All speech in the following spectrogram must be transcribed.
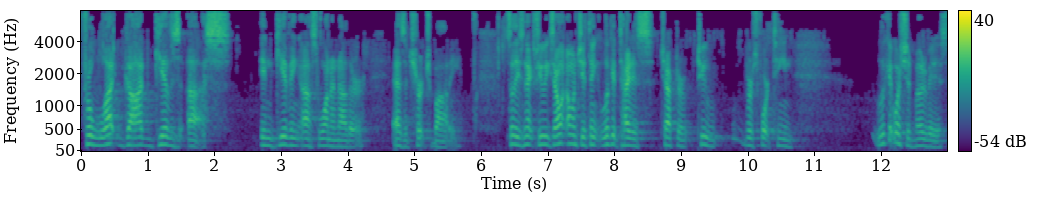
for what God gives us in giving us one another as a church body. So, these next few weeks, I want, I want you to think, look at Titus chapter 2, verse 14. Look at what should motivate us.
